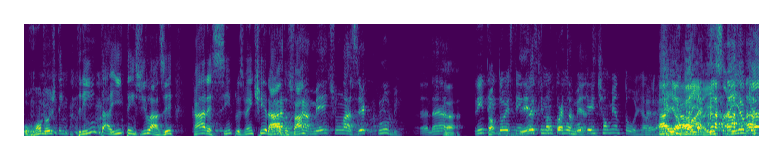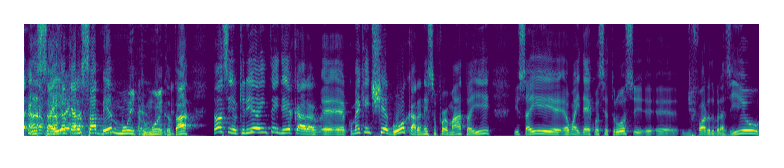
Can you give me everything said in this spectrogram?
O home hoje tem 30 itens de lazer. Cara, é simplesmente irado, tá? Praticamente um lazer clube. Né? É. 32, tem dois que não estão no book que a gente aumentou já. É. Aí, aí, isso aí eu quero, isso aí eu quero saber muito, muito, tá? Então, assim, eu queria entender, cara, é, é, como é que a gente chegou, cara, nesse formato aí. Isso aí é uma ideia que você trouxe é, é de fora do Brasil,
